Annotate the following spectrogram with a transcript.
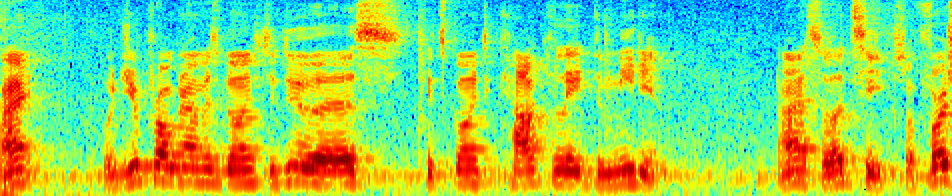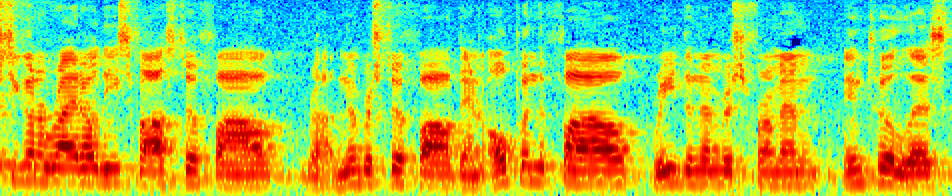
right? What your program is going to do is it's going to calculate the median. Alright, so let's see. So first you're going to write all these files to a file, numbers to a file, then open the file, read the numbers from them into a list.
